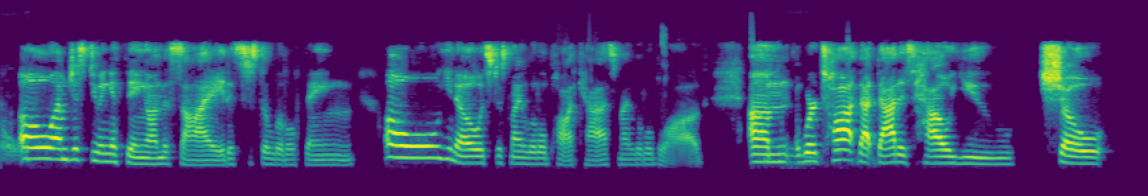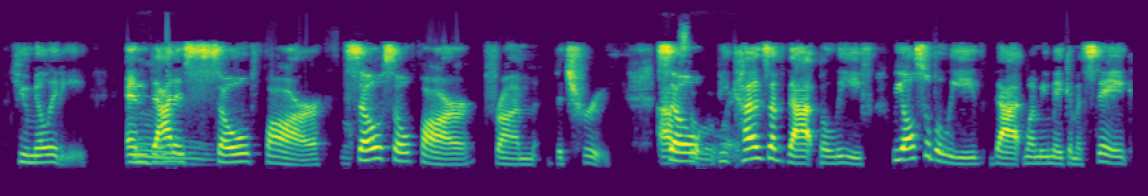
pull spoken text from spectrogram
Oh. oh, I'm just doing a thing on the side. It's just a little thing oh, you know, it's just my little podcast, my little blog. Um, mm-hmm. We're taught that that is how you show humility. And mm. that is mm. so far, so, so far from the truth. Absolutely. So, because of that belief, we also believe that when we make a mistake,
